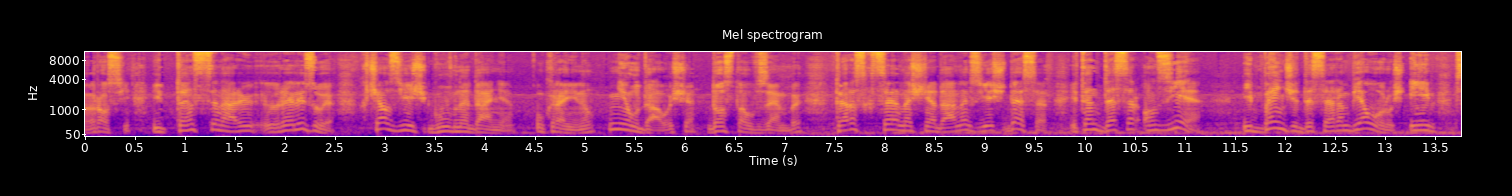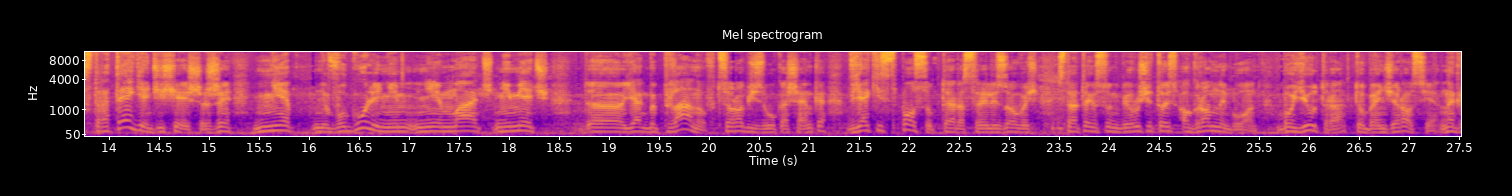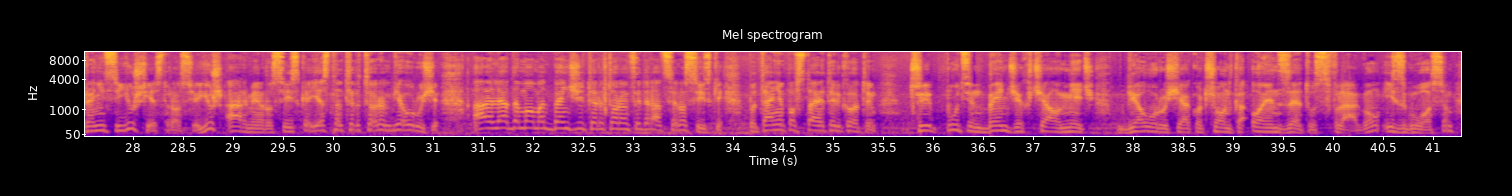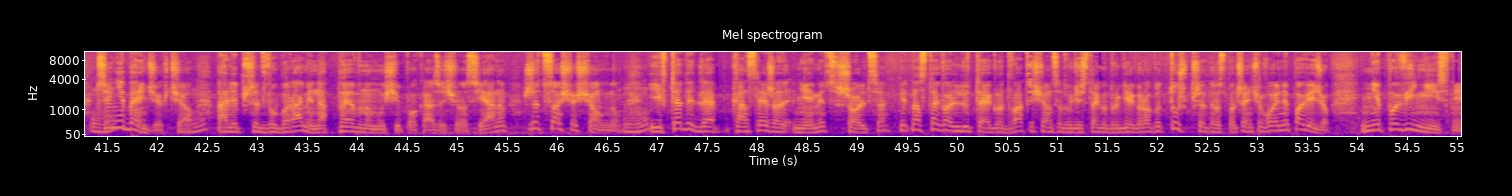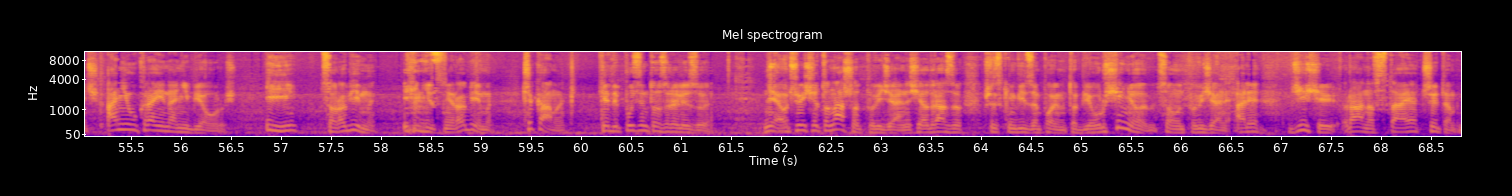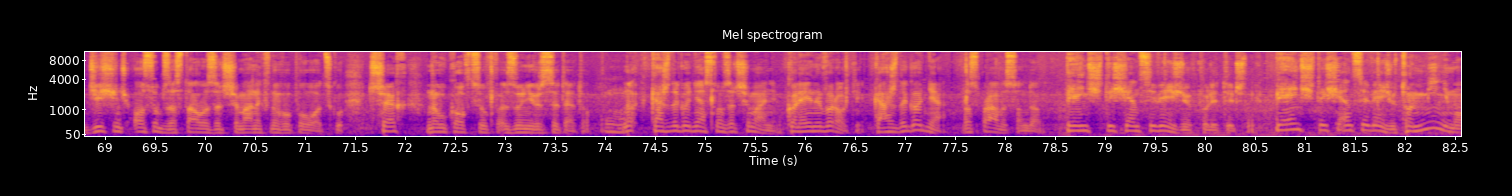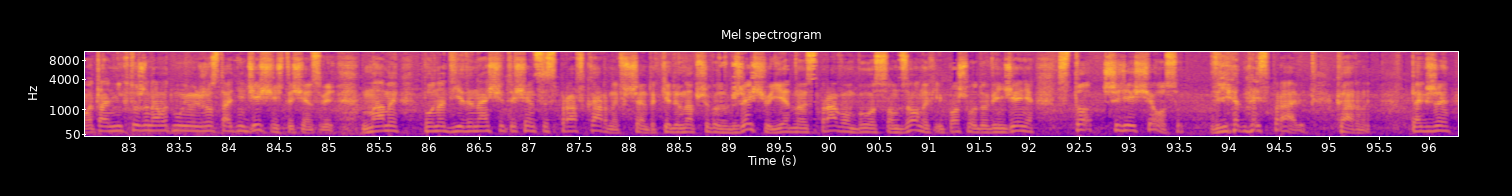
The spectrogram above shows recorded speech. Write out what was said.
e, Rosji. I ten scenariusz realizuje. Chciał zjeść główne danie Ukrainą, nie udało się, dostał w zęby. Teraz chce na śniadanek zjeść deser. I ten deser on zje. I będzie deserem Białoruś. I strategia dzisiejsza, że nie, w ogóle nie, nie, mać, nie mieć e, jakby planów, co robić z Łukaszenką, w jaki sposób teraz realizować strategię w stosunku do Białorusi, to jest ogromny błąd, bo jutro to będzie Rosja. Na granicy już jest Rosja, już armia rosyjska jest na terytorium Białorusi, a lada moment będzie terytorium Federacji Rosyjskiej. Pytanie powstaje tylko o tym, czy Putin będzie chciał mieć Białoruś jako członka ONZ-u z flagą i z głosem, czy nie będzie chciał, ale przed wyborami na pewno musi pokazać Rosjanom, że coś osiągnął. I wtedy dla kanclerza Niemiec Scholza 15 lutego 2022 roku, tuż przed rozpoczęciem wojny, powiedział, nie powinni istnieć ani Ukraina, ani Białoruś. I co robimy? I nic nie robimy. Czekamy. Kiedy Putin to zrealizuje. Nie, oczywiście to nasza odpowiedzialność. Ja od razu wszystkim widzom powiem, to Białorusini są odpowiedzialni, ale dzisiaj rano wstaję, czytam, 10 osób zostało zatrzymanych w Nowopołocku, trzech naukowców z uniwersytetu. No, każdego dnia są zatrzymani. Kolejne wyroki. Każdego dnia. Rozprawy sądowe. 5 tysięcy więźniów politycznych. 5 tysięcy więźniów. To minimum, a tam niektórzy nawet mówią, że ostatnie 10 tysięcy więźniów. Mamy ponad 11 tysięcy spraw karnych wszczętych, kiedy na przykład w Brzesiu jedną sprawą było sądzonych i poszło do więzienia 130 osób w jednej sprawie karnej. Także e,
